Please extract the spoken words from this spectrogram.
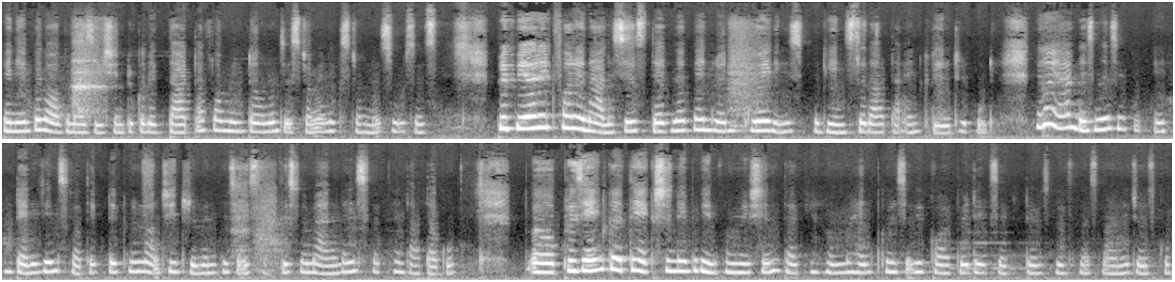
enable organizations to collect data from internal system and external sources, prepare it for analysis, develop and run queries against the data, and create report. देखो यार बिजनेस इंटेलिजेंस का एक टेक्नोलॉजी ड्रिवन प्रोसेस है जिसमें हम एनालाइज करते हैं डाटा को प्रेजेंट करते हैं एक्शनेबल इंफॉर्मेशन ताकि हम हेल्प कर सकें कॉर्पोरेट एग्जीक्यूटिव बिज़नेस मैनेजर्स को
